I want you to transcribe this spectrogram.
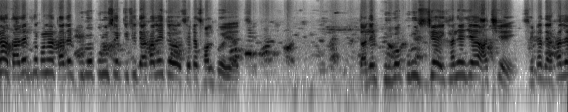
না তাদের তো কোনো তাদের পূর্বপুরুষের কিছু দেখালেই তো সেটা সলভ হয়ে যাচ্ছে। তাদের পূর্বপুরুষ যে এখানে যে আছে সেটা দেখালে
